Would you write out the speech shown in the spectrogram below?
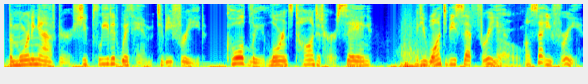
The morning after, she pleaded with him to be freed. Coldly, Lawrence taunted her, saying, If you want to be set free, Oh. I'll set you free.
